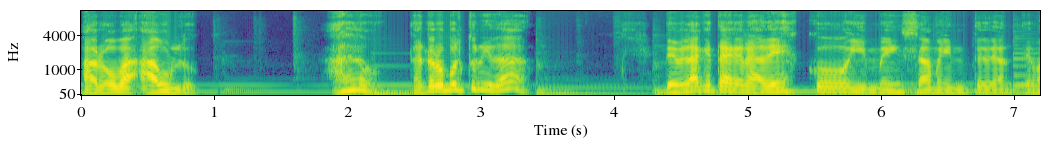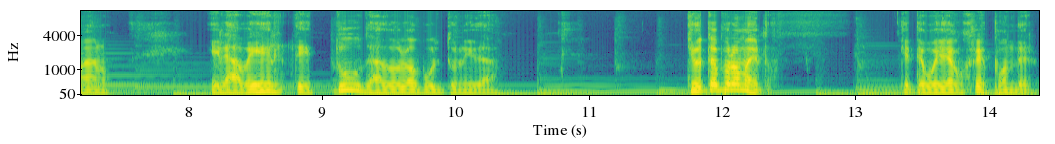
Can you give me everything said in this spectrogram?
outlook. Hazlo, date la oportunidad. De verdad que te agradezco inmensamente de antemano el haberte tú dado la oportunidad. Yo te prometo que te voy a responder.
